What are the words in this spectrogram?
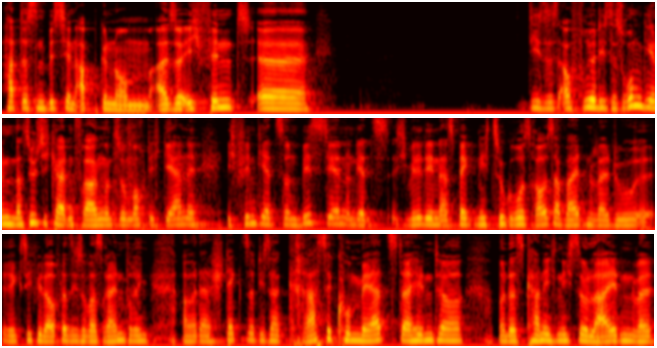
hat es ein bisschen abgenommen. Also ich finde, äh, dieses, auch früher dieses Rumgehen und nach Süßigkeiten fragen und so mochte ich gerne. Ich finde jetzt so ein bisschen, und jetzt, ich will den Aspekt nicht zu groß rausarbeiten, weil du äh, regst dich wieder auf, dass ich sowas reinbringe, aber da steckt so dieser krasse Kommerz dahinter und das kann ich nicht so leiden, weil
